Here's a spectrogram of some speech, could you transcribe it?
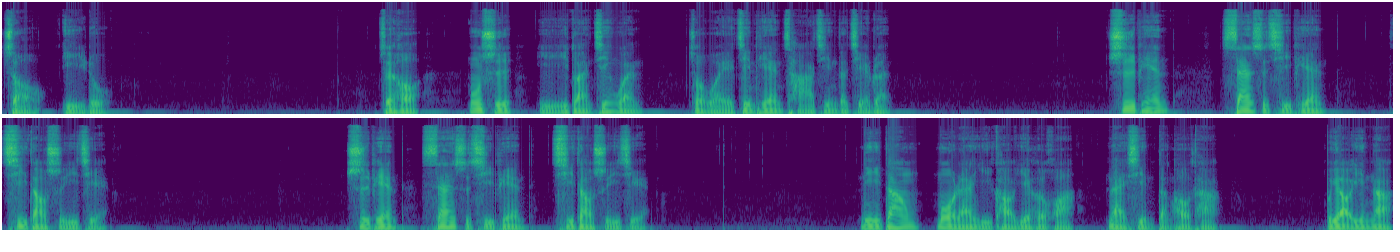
走义路。最后，牧师以一段经文作为今天查经的结论：诗篇三十七篇七到十一节。诗篇三十七篇七到十一节，你当默然倚靠耶和华，耐心等候他，不要因那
